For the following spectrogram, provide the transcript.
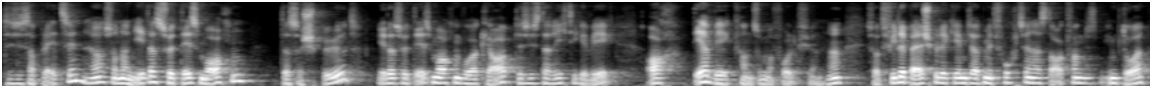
das ist ein Blödsinn, ja, sondern jeder soll das machen, dass er spürt. Jeder soll das machen, wo er glaubt, das ist der richtige Weg. Auch der Weg kann zum Erfolg führen. Ja. Es hat viele Beispiele gegeben, der hat mit 15 erst angefangen im Tor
